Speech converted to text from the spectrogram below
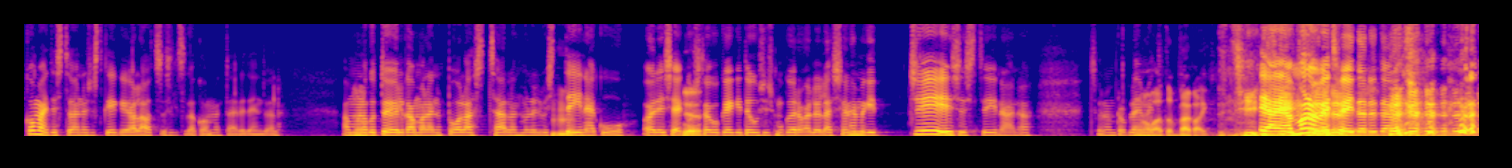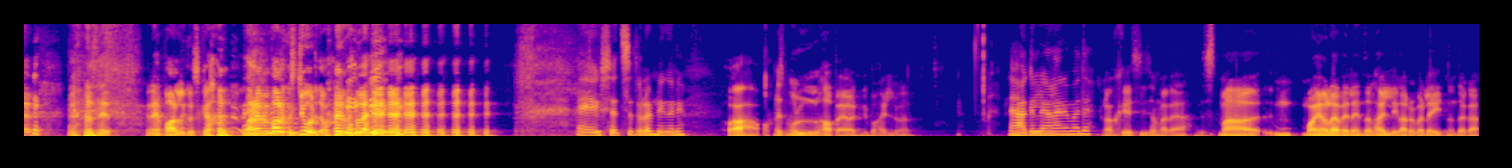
komedist tõenäoliselt keegi ei ole otseselt seda kommentaari teinud veel. aga mul No. nagu tööl ka, ma olen nüüd pool aastat seal olnud, mul oli vist mm. teine kuu oli see, kus Jah. yeah. nagu keegi tõusis mu kõrval üles ja oli mingi, jesus Tiina, noh, sul on ma probleemid. vaatan väga intensiivselt. ja, ja mul on veits veider nüüd jah. see, et valgus ka, paneme valgust juurde. ei, üks hetk see tuleb niikuinii. Wow. kas mul habe on juba hall või? näha küll ei ole niimoodi. okei okay,, siis on väga hea, sest ma, ma ei ole veel endal halli karva leidnud, aga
